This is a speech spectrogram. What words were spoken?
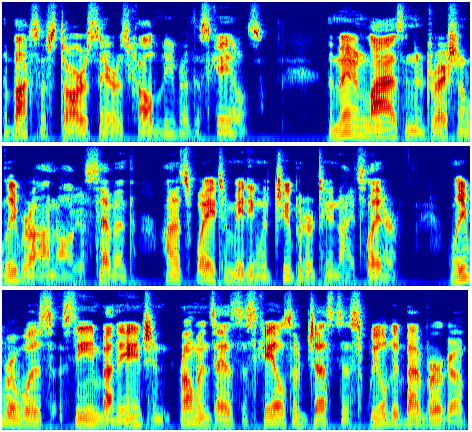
the box of stars there is called Libra the Scales. The moon lies in the direction of Libra on August 7th, on its way to meeting with Jupiter two nights later. Libra was seen by the ancient Romans as the scales of justice wielded by Virgo,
